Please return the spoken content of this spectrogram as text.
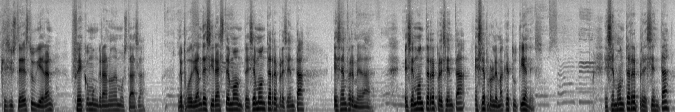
que si ustedes tuvieran fe como un grano de mostaza, le podrían decir a este monte, ese monte representa esa enfermedad, ese monte representa ese problema que tú tienes, ese monte representa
